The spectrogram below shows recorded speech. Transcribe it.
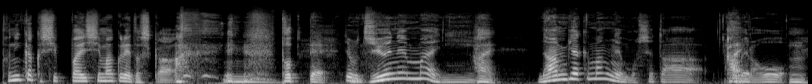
とにかく失敗しまくれとしか 取って、でも10年前にはい、何百万円もしてたカメラを、うん。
